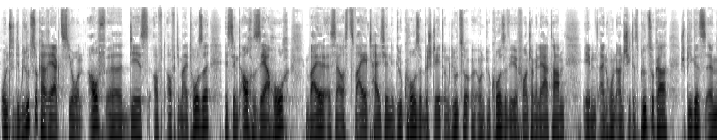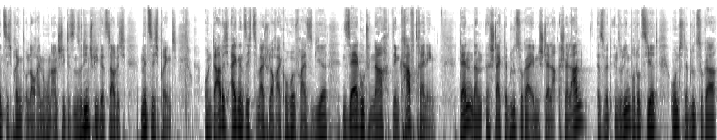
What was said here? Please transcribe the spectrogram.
Und die Blutzuckerreaktion auf, äh, des, auf, auf die Maltose ist eben auch sehr hoch, weil es ja aus zwei Teilchen Glucose besteht und, Gluzo und Glucose, wie wir vorhin schon gelernt haben, eben einen hohen Anstieg des Blutzuckerspiegels äh, mit sich bringt und auch einen hohen Anstieg des Insulinspiegels dadurch mit sich bringt. Und dadurch eignet sich zum Beispiel auch alkoholfreies Bier sehr gut nach dem Krafttraining. Denn dann steigt der Blutzucker eben schnell, an, es wird Insulin produziert und der Blutzucker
